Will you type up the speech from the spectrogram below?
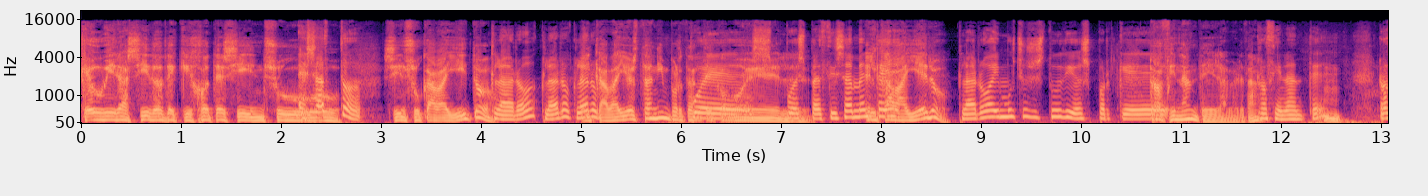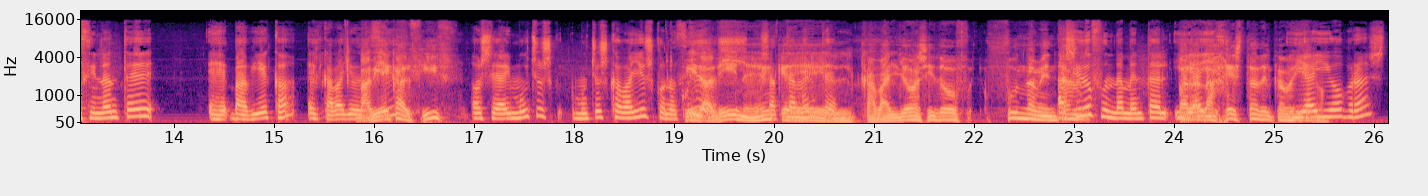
¿Qué hubiera sido de Quijote sin su Exacto. sin su caballito? Claro, claro, claro. El caballo es tan importante Pues, como el pues precisamente. el caballero. Claro, hay muchos estudios porque. Rocinante era, ¿verdad? Rocinante. Mm. Rocinante, eh, Babieca, el caballo de Babieca, Cid. el Cid. O sea, hay muchos muchos caballos conocidos. Cuidadín, ¿eh? Exactamente. Que el caballo ha sido fu- fundamental Ha sido fundamental. Y para hay- la gesta del caballero. Y hay obras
